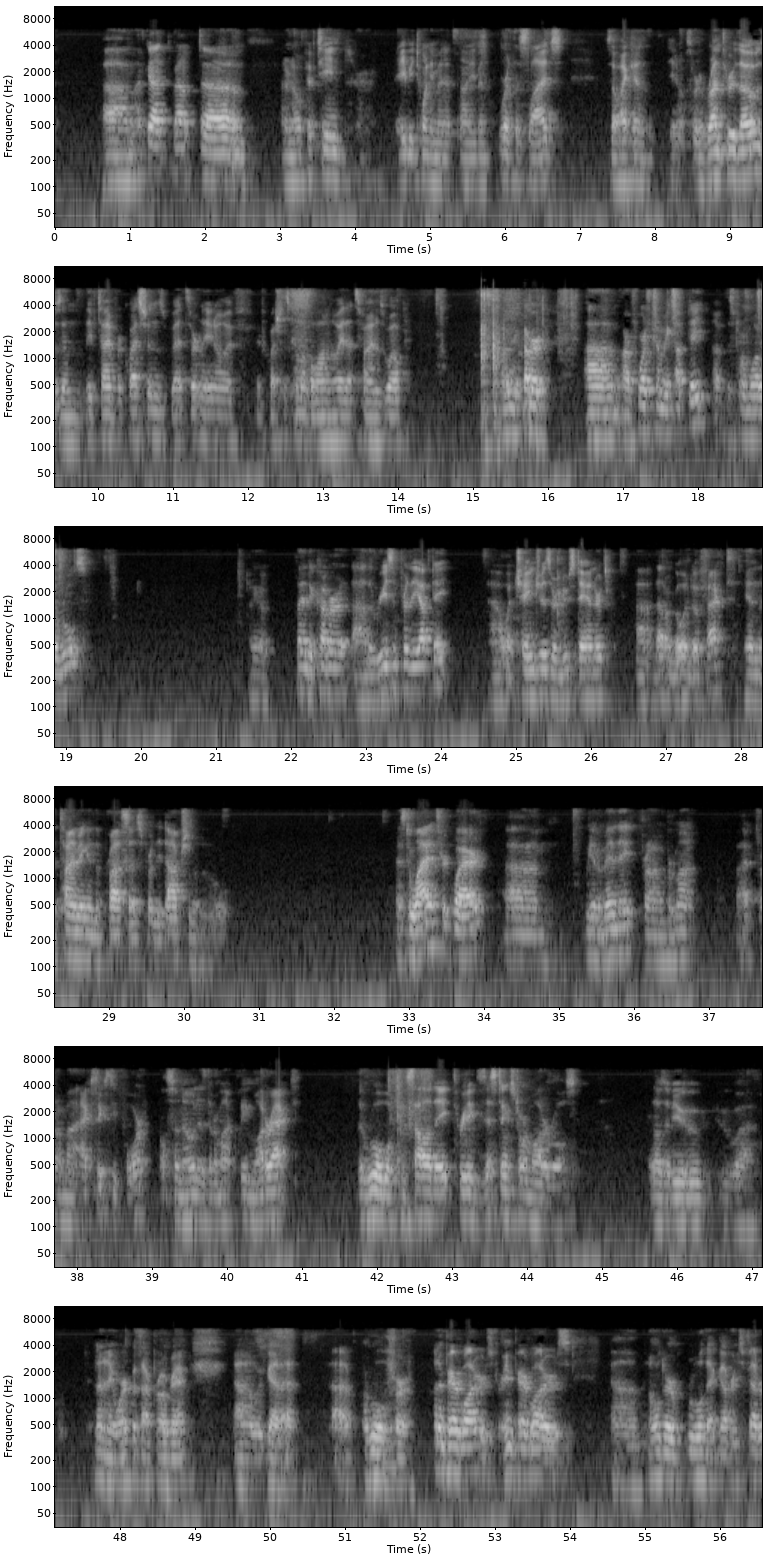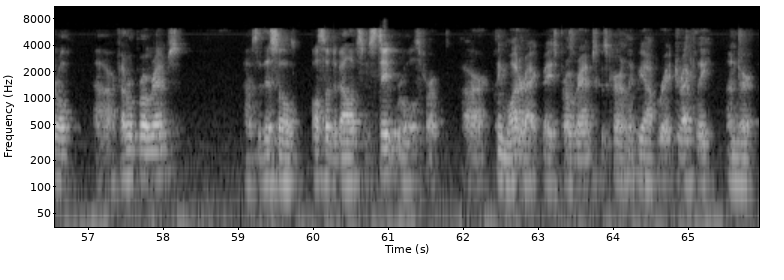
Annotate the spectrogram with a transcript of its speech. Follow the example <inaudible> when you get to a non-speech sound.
um, I've got about, um, I don't know, 15, maybe 20 minutes, not even, worth of slides. So I can, you know, sort of run through those and leave time for questions. But certainly, you know, if, if questions come up along the way, that's fine as well. I'm going to cover um, our forthcoming update of the stormwater rules. I'm going to plan to cover uh, the reason for the update, uh, what changes or new standards uh, that'll go into effect, and the timing and the process for the adoption of the rule. As to why it's required, um, we have a mandate from Vermont, uh, from uh, Act 64, also known as the Vermont Clean Water Act. The rule will consolidate three existing stormwater rules. For those of you who, who uh, done any work with our program, we've got a uh, a rule for unimpaired waters, for impaired waters, um, an older rule that governs federal uh, our federal programs. Uh, so this will also develop some state rules for our Clean Water Act based programs because currently we operate directly under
